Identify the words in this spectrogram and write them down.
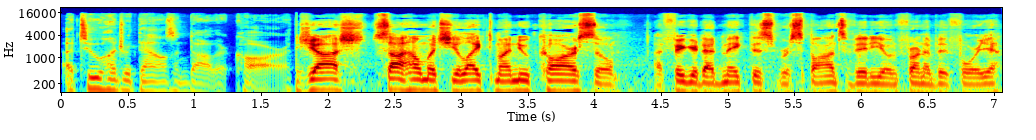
a $200,000 car. Josh saw how much you liked my new car, so I figured I'd make this response video in front of it for you.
